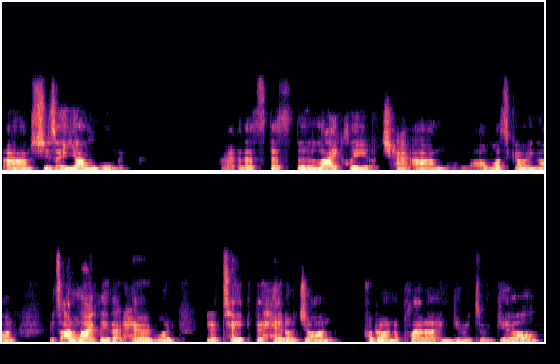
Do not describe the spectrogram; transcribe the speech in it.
Um, she's a young woman. Right? That's that's the likely um, of what's going on. It's unlikely that Herod would, you know, take the head of John, put it on a platter, and give it to a girl.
